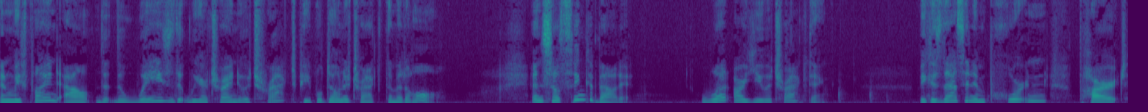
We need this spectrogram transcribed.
And we find out that the ways that we are trying to attract people don't attract them at all. And so think about it. What are you attracting? Because that's an important part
